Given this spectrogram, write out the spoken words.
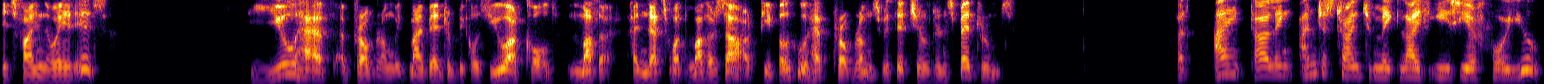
It's fine the way it is. You have a problem with my bedroom because you are called mother. And that's what mothers are people who have problems with their children's bedrooms. But I, darling, I'm just trying to make life easier for you.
